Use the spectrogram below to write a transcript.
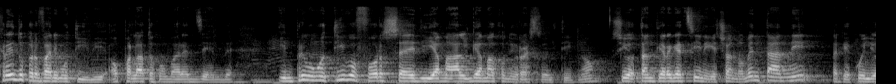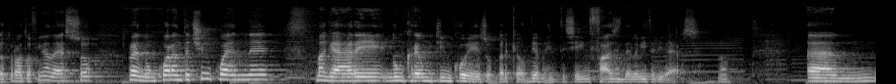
credo per vari motivi, ho parlato con varie aziende. Il primo motivo forse è di amalgama con il resto del team. No? Sì, ho tanti ragazzini che hanno 20 anni, perché quelli ho trovato fino adesso, prendo un 45enne, magari non crea un team coeso, perché ovviamente si è in fasi della vita diverse. No? Um,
